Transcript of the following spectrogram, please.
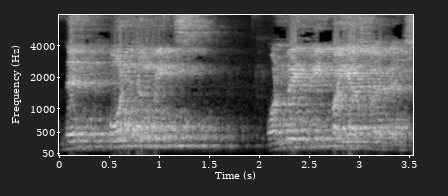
Then conical means 1 by 3 pi r square times.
